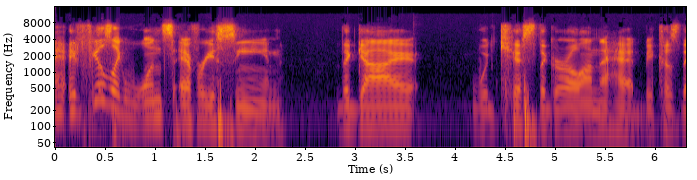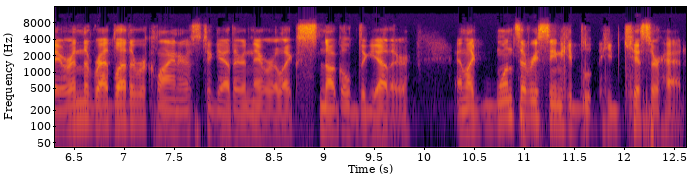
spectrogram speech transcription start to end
it feels like once every scene, the guy would kiss the girl on the head because they were in the red leather recliners together and they were like snuggled together, and like once every scene he'd he'd kiss her head.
